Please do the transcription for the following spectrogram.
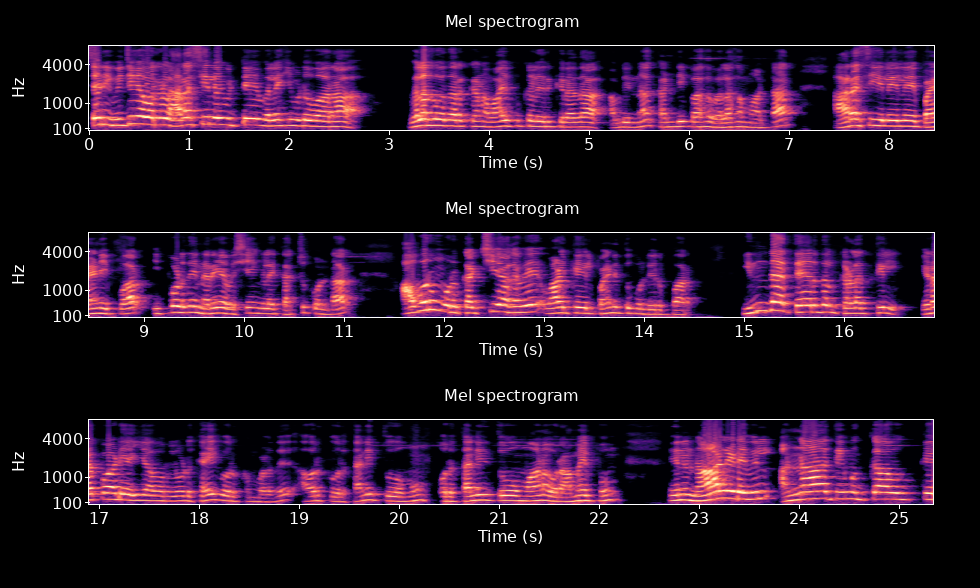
சரி விஜய் அவர்கள் அரசியலை விட்டே விலகி விடுவாரா? விலகுவதற்கான வாய்ப்புகள் இருக்கிறதா? அப்படின்னா கண்டிப்பாக விலக மாட்டார். அரசியலிலே பயணிப்பார். இப்பொழுதே நிறைய விஷயங்களை கற்றுக்கொண்டார். அவரும் ஒரு கட்சியாகவே வாழ்க்கையில் பயணித்துக் கொண்டிருப்பார். இந்த தேர்தல் களத்தில் எடப்பாடி ஐயா அவர்களோடு கைகோர்க்கும் பொழுது அவருக்கு ஒரு தனித்துவமும் ஒரு தனித்துவமான ஒரு அமைப்பும் இன்னும் நாளடைவில் அண்ணா திமுகவுக்கு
